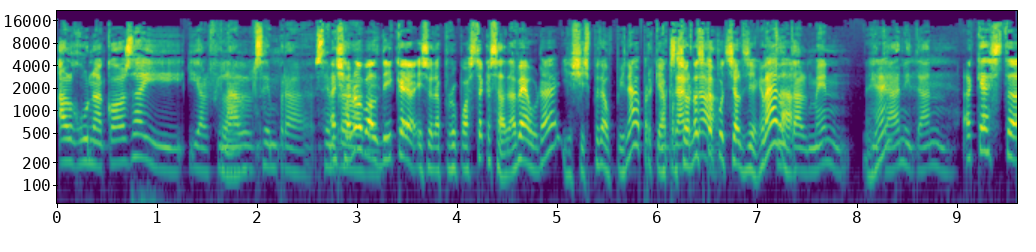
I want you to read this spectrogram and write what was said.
Alguna cosa i, i al final Clar. sempre, sempre Això no vol dir que és una proposta que s'ha de veure i així es podeu opinar, perquè hi ha Exacte. persones que potser els agrada. Totalment, i Eh? tant, i tant. Aquesta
